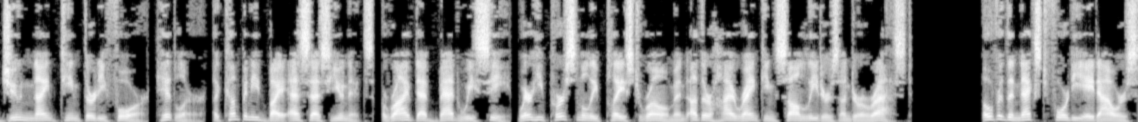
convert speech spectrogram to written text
June 1934, Hitler, accompanied by SS units, arrived at Bad Wiessee, where he personally placed Röhm and other high-ranking SA leaders under arrest. Over the next 48 hours,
